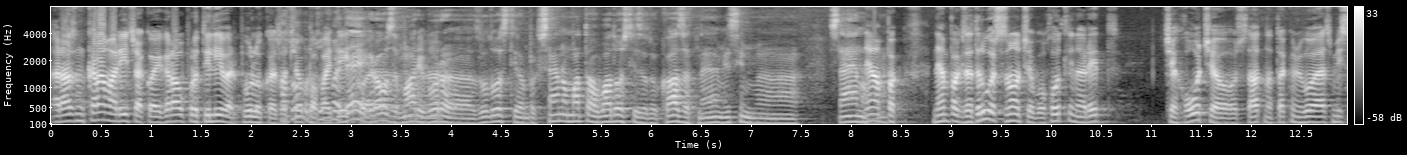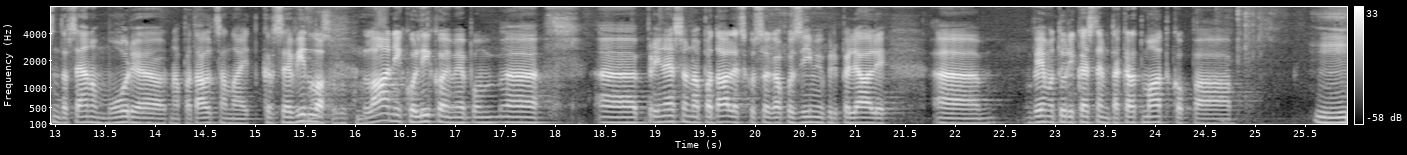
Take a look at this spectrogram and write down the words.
Razen Kramariča, ko je igral proti Liverpoolu, ko je začel dobro, pa tudi pa je igral za Maribor ja. zelo dosti, ampak vseeno ima ta oba dosti za dokazati, ne, mislim, uh, vseeno. Ne, ampak, ne, ampak za drugo sezono, če bo hoteli narediti, če hočejo ostati na takem nivoju, jaz mislim, da vseeno morajo napadalca najti. Ker se je videlo Absolutno. lani, koliko jim je pom, uh, uh, prinesel napadalec, ko so ga po zimi pripeljali. Uh, vemo tudi, kaj ste jim takrat matko, pa, Mm.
